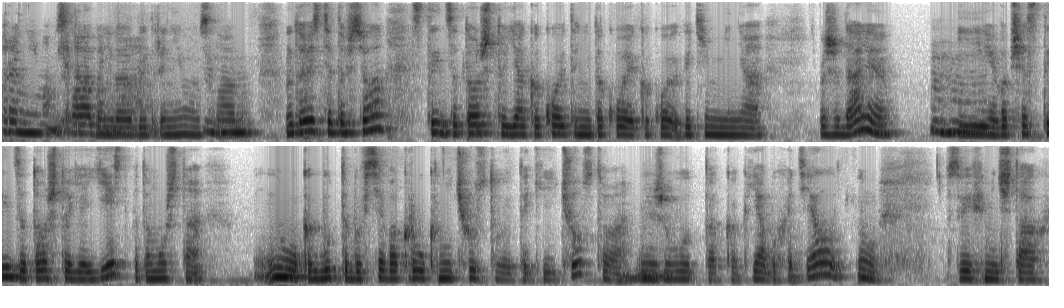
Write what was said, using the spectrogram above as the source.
ранимым. Слабым, да, быть ранимым, слабым. Угу. Ну, то есть это все стыд за то, что я какой-то не такой, какой, каким меня ожидали. Угу. И вообще стыд за то, что я есть, потому что ну, как будто бы все вокруг не чувствуют такие чувства, mm-hmm. не живут так, как я бы хотел. Ну, в своих мечтах,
